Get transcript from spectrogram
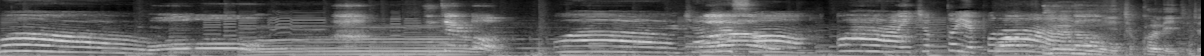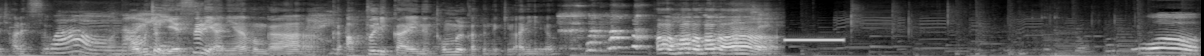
¡Wow! 오. 진짜 예뻐. 와우 잘했어. 와 이쪽도 예쁘다. 음, 초콜릿 진짜 잘했어. 와우 나이스. 엄청 예술이 아니야? 뭔가 그 아프리카에 있는 동물 같은 느낌 아니에요? 봐봐 봐봐 봐봐. 와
